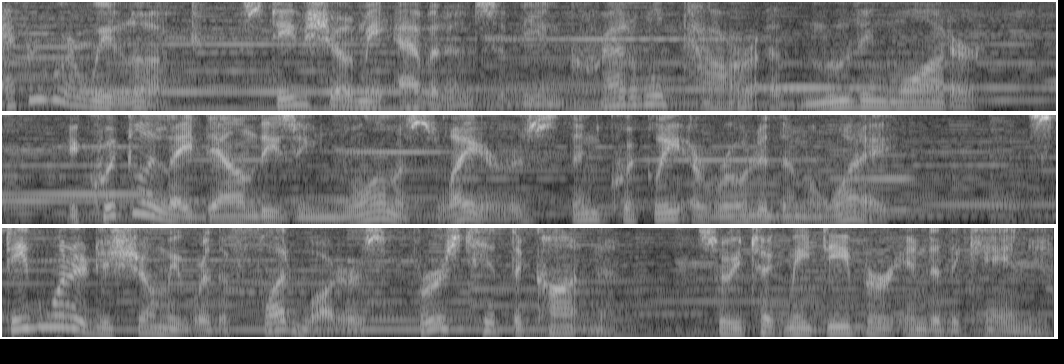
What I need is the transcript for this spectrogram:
Everywhere we looked, Steve showed me evidence of the incredible power of moving water. It quickly laid down these enormous layers, then quickly eroded them away. Steve wanted to show me where the floodwaters first hit the continent, so he took me deeper into the canyon.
